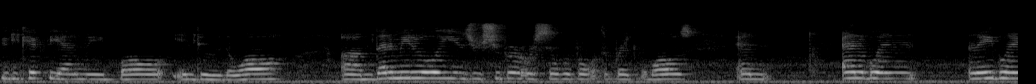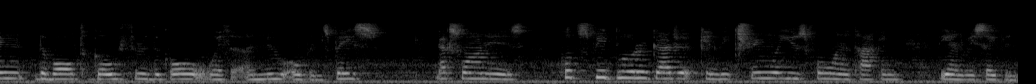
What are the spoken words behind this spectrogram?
you can kick the enemy ball into the wall. Um, then immediately use your super or silver bullet to break the walls and enabling, enabling the ball to go through the goal with a new open space. Next one is Colt Speed Loader gadget can be extremely useful when attacking the enemy safe and,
